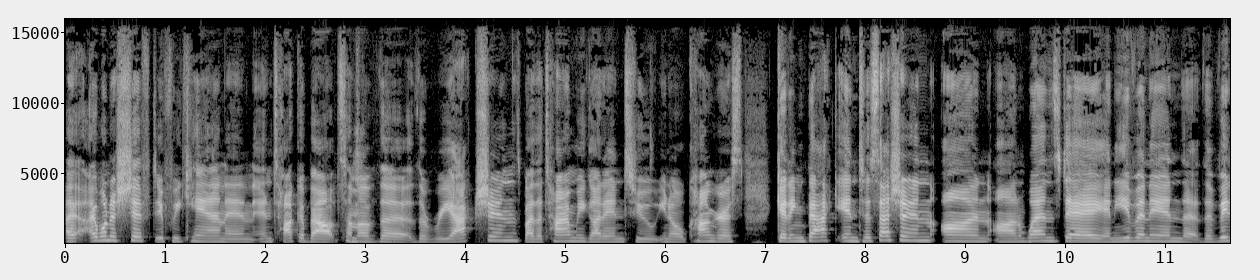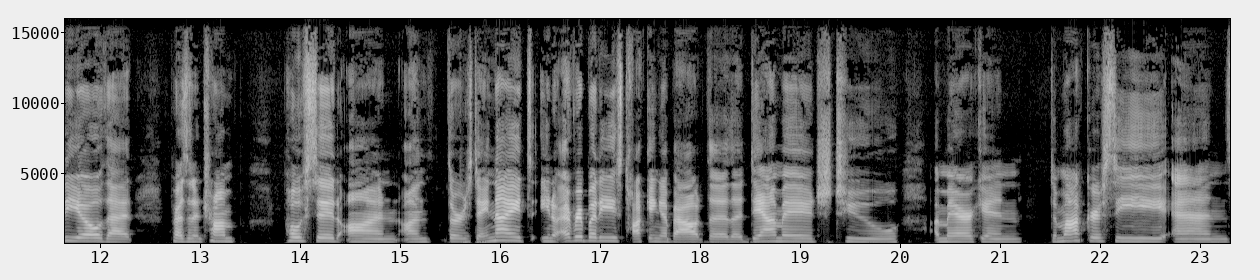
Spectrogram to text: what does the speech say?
I, I want to shift if we can and, and talk about some of the, the reactions by the time we got into, you know, Congress getting back into session on on Wednesday and even in the, the video that President Trump posted on on Thursday night, you know, everybody's talking about the the damage to American democracy. And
